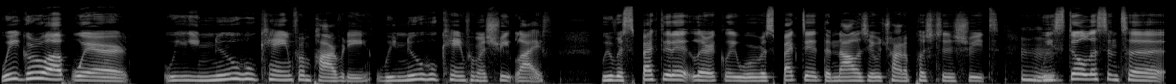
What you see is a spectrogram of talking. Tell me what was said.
we grew up where we knew who came from poverty we knew who came from a street life we respected it lyrically. We respected the knowledge they were trying to push to the streets. Mm-hmm. We still listen to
